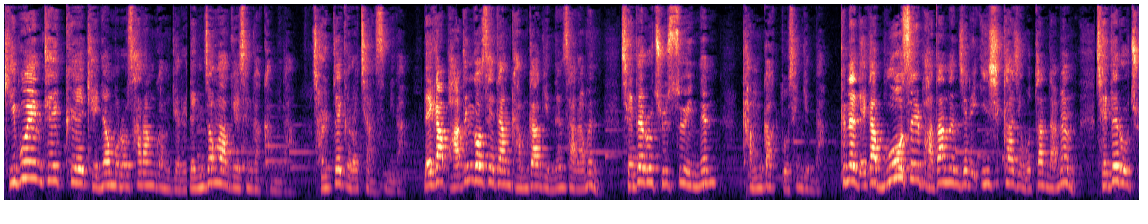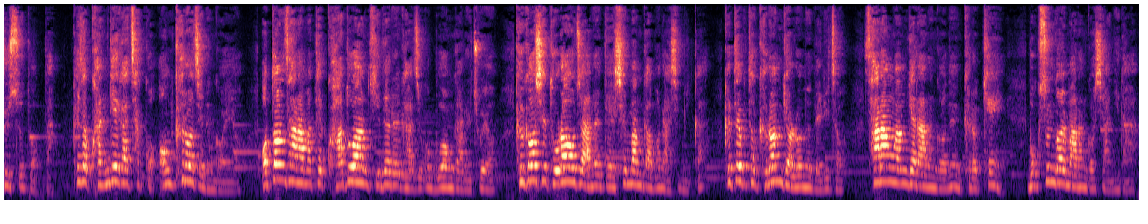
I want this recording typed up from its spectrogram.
기브 앤 테이크의 개념으로 사랑 관계를 냉정하게 생각합니다. 절대 그렇지 않습니다. 내가 받은 것에 대한 감각이 있는 사람은 제대로 줄 수 있는 감각도 생긴다. 근데 내가 무엇을 받았는지를 인식하지 못한다면 제대로 줄 수도 없다. 그래서 관계가 자꾸 엉클어지는 거예요. 어떤 사람한테 과도한 기대를 가지고 무언가를 줘요. 그것이 돌아오지 않을 때 실망감은 아십니까? 그때부터 그런 결론을 내리죠. 사랑 관계라는 거는 그렇게 목숨 걸 만한 것이 아니다.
